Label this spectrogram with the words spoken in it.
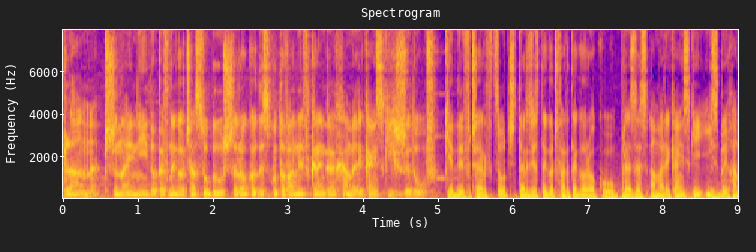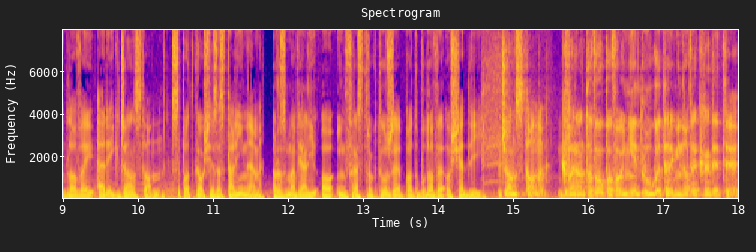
Plan, przynajmniej do pewnego czasu, był szeroko dyskutowany w kręgach amerykańskich Żydów. Kiedy w czerwcu 1944 roku prezes amerykańskiej Izby Handlowej Eric Johnston spotkał się ze Stalinem, rozmawiali o infrastrukturze pod budowę osiedli. Johnston gwarantował po wojnie długoterminowe kredyty.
